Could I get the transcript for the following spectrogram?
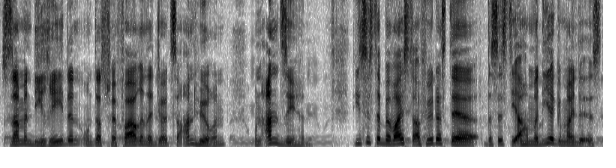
zusammen die Reden und das Verfahren der Jalsa anhören und ansehen. Dies ist der Beweis dafür, dass, der, dass es die Ahmadiyya-Gemeinde ist,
